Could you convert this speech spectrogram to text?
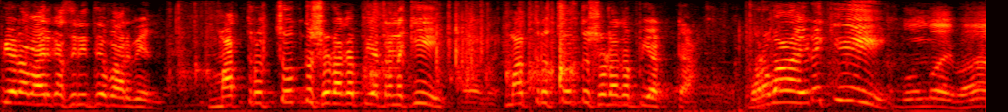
পেয়ারা ভাইয়ের কাছে নিতে পারবেন। মাত্র চোদ্দশো টাকা পেয়ারটা নাকি? মাত্র চোদ্দশো টাকা পেয়ারটা। বড় ভাই এটা কি? বোম্বাই ভাই।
